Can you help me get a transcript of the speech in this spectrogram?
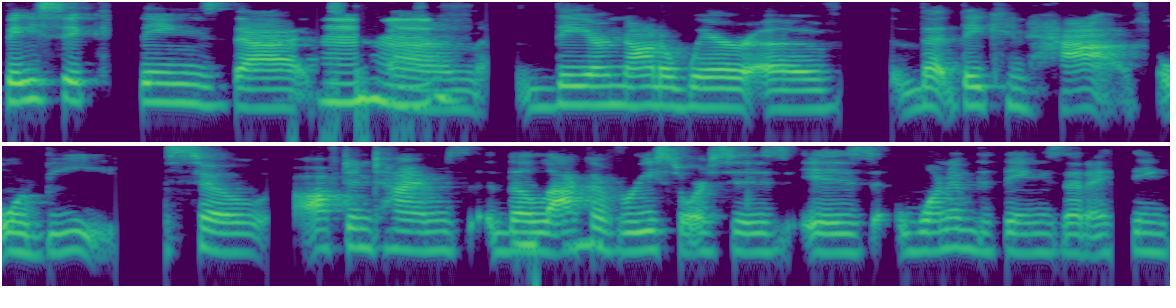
basic things that mm-hmm. um, they are not aware of that they can have or be. So, oftentimes, the mm-hmm. lack of resources is one of the things that I think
